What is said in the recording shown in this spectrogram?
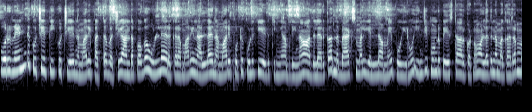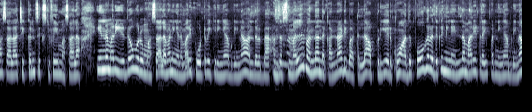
ஒரு ரெண்டு குச்சி தீக்குச்சியை இந்த மாதிரி பற்ற வச்சு அந்த புகை உள்ளே இருக்கிற மாதிரி நல்லா இந்த மாதிரி போட்டு குலுக்கி எடுத்தீங்க அப்படின்னா அதில் இருக்க அந்த பேட் ஸ்மெல் எல்லாமே போயிடும் இஞ்சி பூண்டு பேஸ்ட்டாக இருக்கட்டும் அல்லது நம்ம garam masala chicken sixty five masala இந்த மாதிரி ஏதோ ஒரு மசாலா காலமாக நீங்கள் இந்த மாதிரி போட்டு வைக்கிறீங்க அப்படின்னா அந்த அந்த ஸ்மெல் வந்து அந்த கண்ணாடி பாட்டிலில் அப்படியே இருக்கும். அது போகிறதுக்கு நீங்கள் இந்த மாதிரி ட்ரை பண்ணீங்க அப்படின்னா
